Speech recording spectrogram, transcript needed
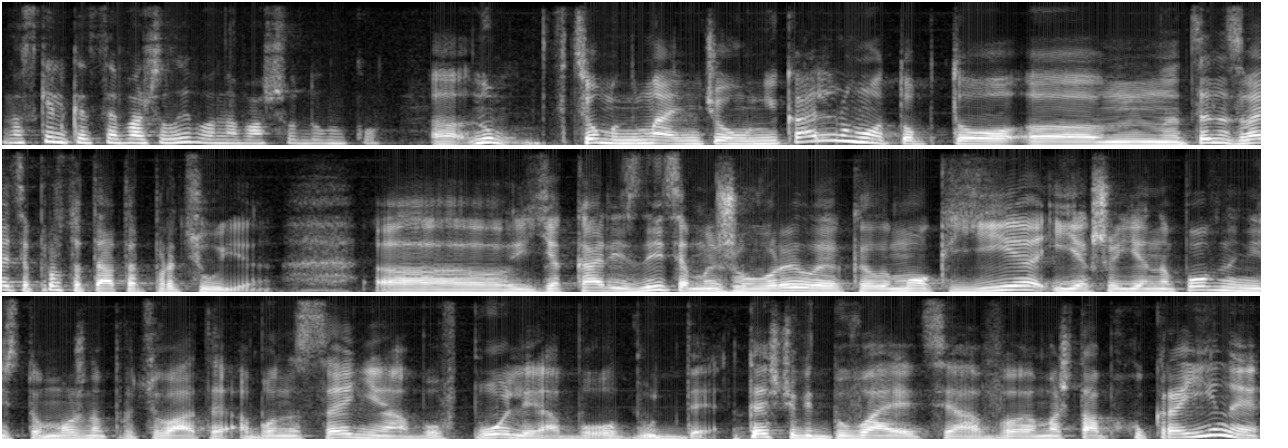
Наскільки це важливо, на вашу думку? Е, Ну, в цьому немає нічого унікального. Тобто ем, це називається просто театр працює. Е, Яка різниця? Ми ж говорили, килимок є, і якщо є наповненість, то можна працювати або на сцені, або в полі, або будь-де. Те, що відбувається в масштабах України,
